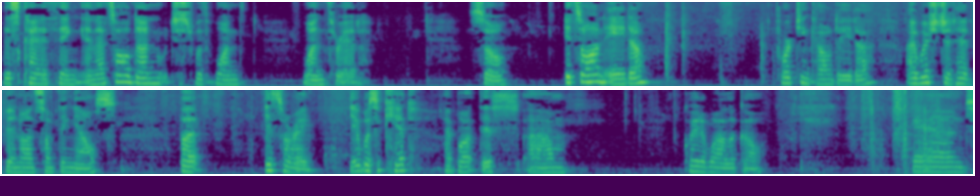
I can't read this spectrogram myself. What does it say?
this kind of thing. And that's all done just with one, one thread. So it's on Aida, 14 count Aida. I wished it had been on something else, but it's all right. It was a kit. I bought this um, quite a while ago. And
